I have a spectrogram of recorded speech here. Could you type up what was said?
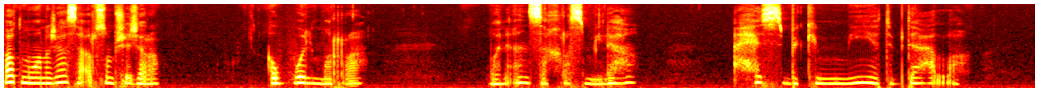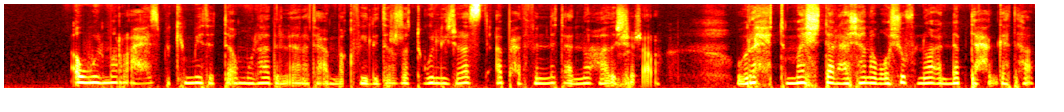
فاطمة وأنا جالسة أرسم شجرة. أول مرة وأنا أنسخ رسمي لها أحس بكمية إبداع الله. أول مرة أحس بكمية التأمل هذا اللي أنا أتعمق فيه لدرجة تقول لي جلست أبحث في النت عن نوع هذه الشجرة. ورحت مشتل عشان أبغى أشوف نوع النبتة حقتها.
